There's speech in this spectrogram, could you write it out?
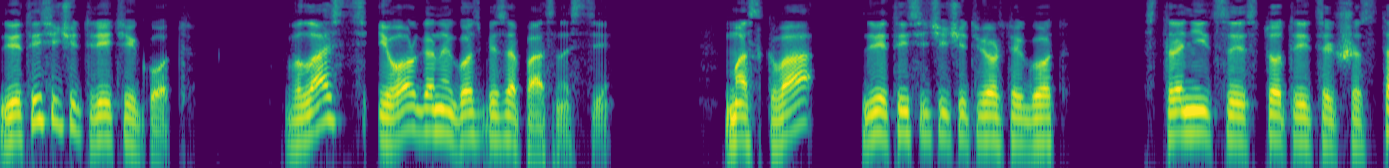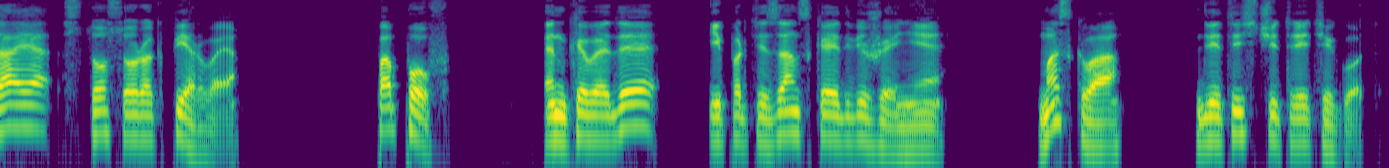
2003 год. Власть и органы госбезопасности. Москва, 2004 год. Страницы 136-141. Попов. НКВД и партизанское движение. Москва, 2003 год.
